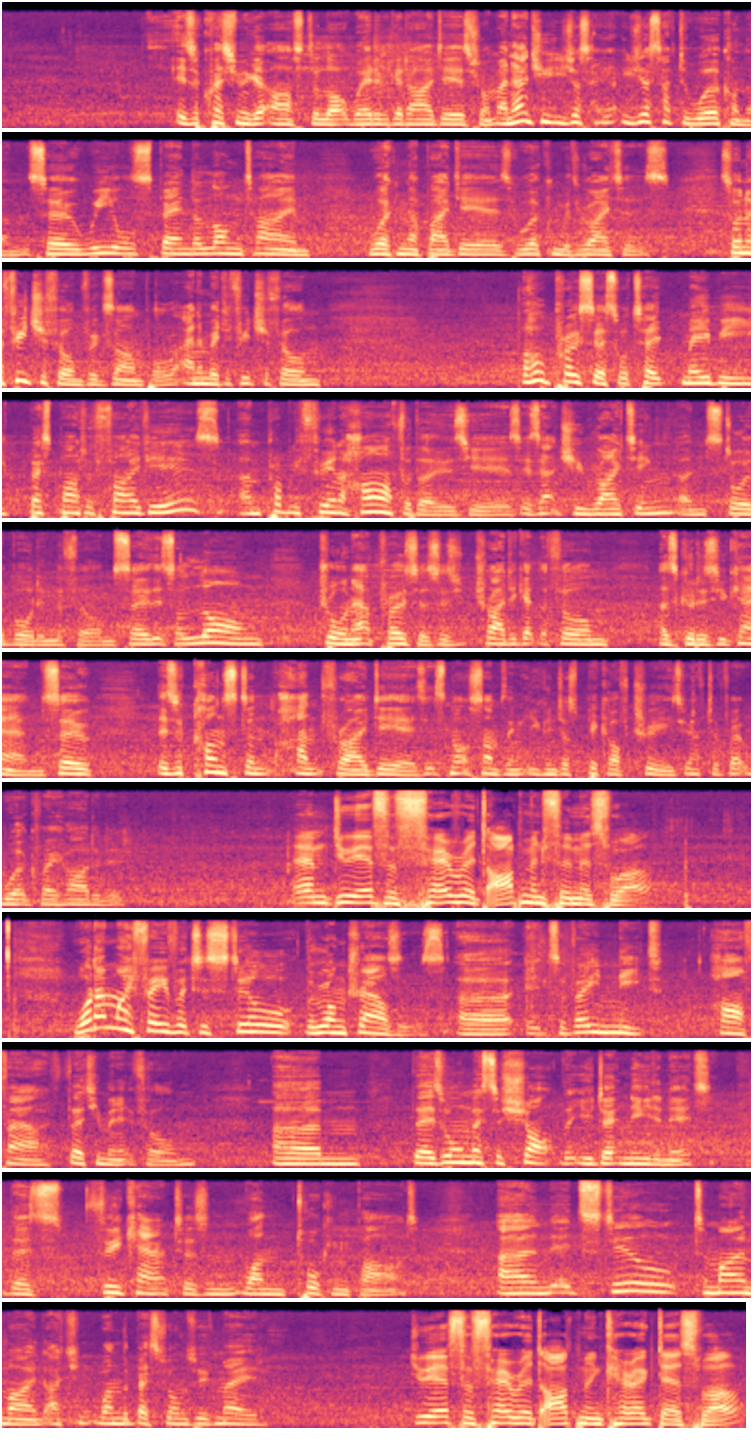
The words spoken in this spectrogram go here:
is a question we get asked a lot. Where do we get ideas from? And actually, you just you just have to work on them. So we all spend a long time working up ideas, working with writers. So on a feature film, for example, animated feature film, the whole process will take maybe best part of five years, and probably three and a half of those years is actually writing and storyboarding the film. So it's a long, drawn-out process as you try to get the film as good as you can. So there's a constant hunt for ideas. It's not something that you can just pick off trees. You have to work very hard at it. Um, do you have a favorite Aardman film as well? One of my favourites is still The Wrong Trousers. Uh, it's a very neat half-hour, 30-minute film. Um, there's almost a shot that you don't need in it. There's three characters and one talking part. And it's still, to my mind, I think one of the best films we've made. Do you have a favorite Aardman character as well?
